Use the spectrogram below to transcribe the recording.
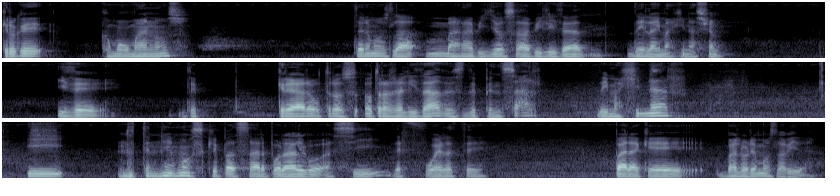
Creo que como humanos tenemos la maravillosa habilidad de la imaginación y de, de crear otras realidades, de pensar, de imaginar. Y no tenemos que pasar por algo así de fuerte para que valoremos la vida.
